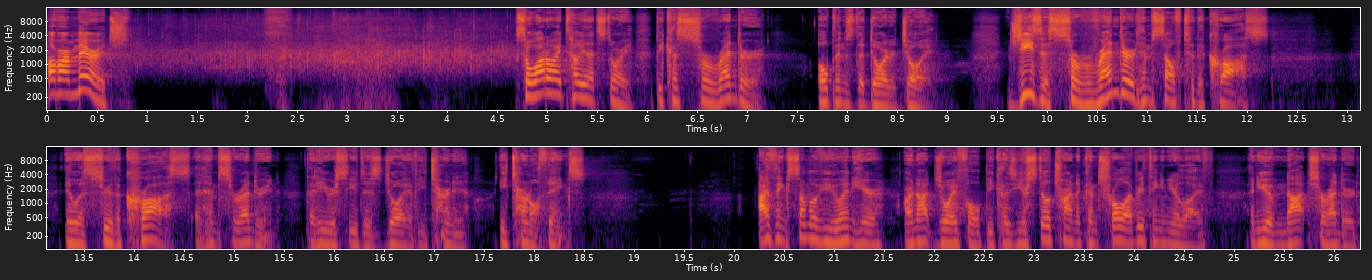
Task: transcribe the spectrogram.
of our marriage. So, why do I tell you that story? Because surrender opens the door to joy. Jesus surrendered himself to the cross. It was through the cross and him surrendering that he received his joy of eternal, eternal things. I think some of you in here are not joyful because you're still trying to control everything in your life and you have not surrendered.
